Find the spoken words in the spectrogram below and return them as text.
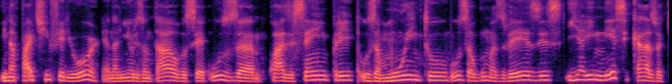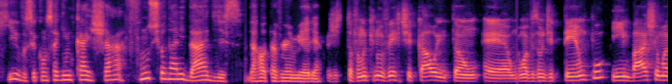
E na parte inferior, né, na linha horizontal, você usa quase sempre, usa muito, usa algumas vezes. E aí, nesse caso aqui, você consegue encaixar funcionalidades da rota vermelha. A gente está falando que no vertical, então, é uma visão de tempo e embaixo é uma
